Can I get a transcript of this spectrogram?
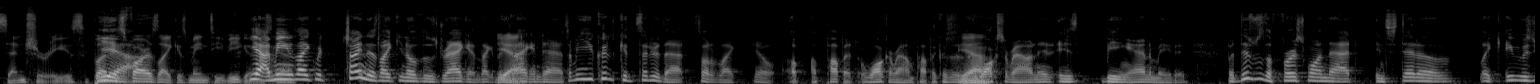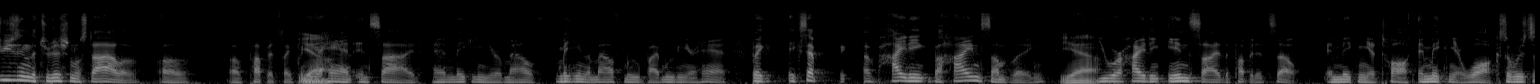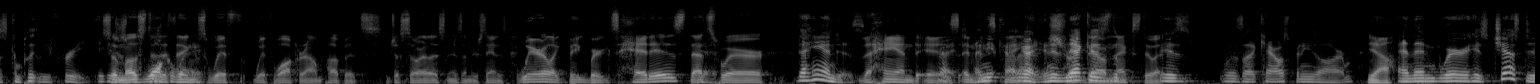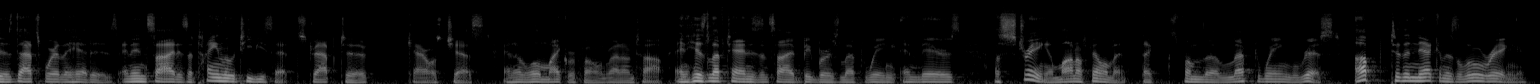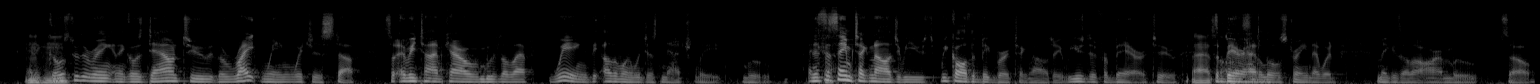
centuries, but as far as like his main TV goes, Yeah, I mean, like with China's, like you know those dragon, like the Yeah. dragon dance. I mean, you could consider that sort of like you know a, a puppet, a walk around puppet, because Yeah. it walks around and is being animated. But this was the first one that instead of like it was using the traditional style of of of puppets, like putting your hand inside and making your mouth, making the mouth move by moving your hand. But except of hiding behind something, yeah, you were hiding inside the puppet itself and making it talk and making it walk. So it was just completely free. It could So just most of the away. things with with walk around puppets, just so our listeners understand, is where like Big Bird's head is. That's Yeah. where the hand is the hand is, Right. and, And he's kind right, of and his neck is down the- next to it. is was uh, Caroll Spinney's arm, yeah, and then where his chest is, that's where the head is, and inside is a tiny little TV set strapped to Caroll's chest, and a little microphone right on top. And his left hand is inside Big Bird's left wing, and there's a string, a monofilament, that's from the left wing wrist up to the neck, and there's a little ring, and Mm-hmm. it goes through the ring, and it goes down to the right wing, which is stuff. So every time Carol would move the left wing, the other one would just naturally move. And it's the same technology we used. We call it the Big Bird technology. We used it for Bear too. That's so Bear had a little string that would make his other arm move. So,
